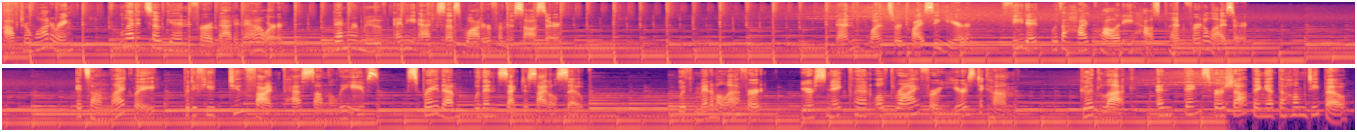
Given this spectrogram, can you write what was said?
After watering, let it soak in for about an hour, then remove any excess water from the saucer. Then, once or twice a year, feed it with a high-quality houseplant fertilizer. It's unlikely, but if you do find pests on the leaves, spray them with insecticidal soap. With minimal effort, your snake plant will thrive for years to come. Good luck, and thanks for shopping at the Home Depot.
